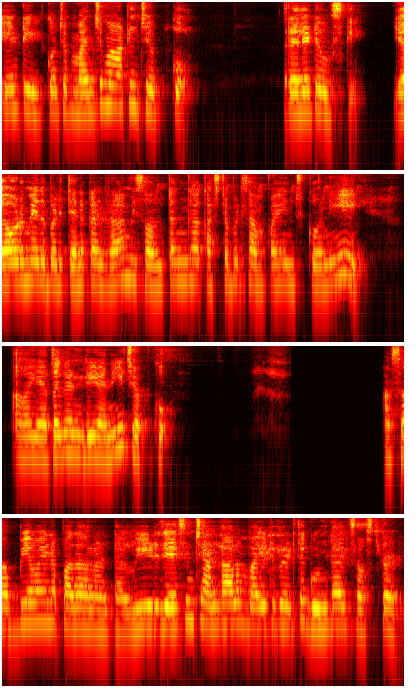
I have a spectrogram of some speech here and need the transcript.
ఏంటి? కొంచెం మంచి మాటలు చెప్పుకో. రిలేటివ్స్కి. ఎవడి మీద పడి తినకండిరా మీ సొంతంగా కష్టపడి సంపాదించుకొని ఎదగండి అని చెప్పుకో. అసభ్యమైన పదాలంట. వీడు చేసిన చండాలం బయట పెడితే గుండాకి వస్తాడు.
